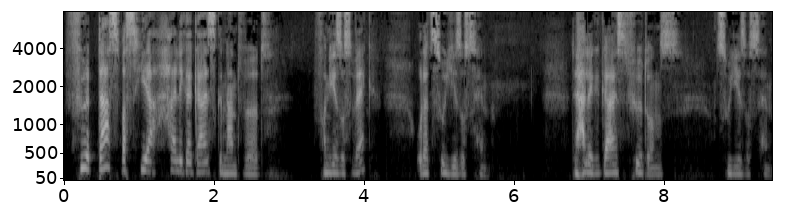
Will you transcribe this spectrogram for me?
führt das, was hier Heiliger Geist genannt wird, von Jesus weg oder zu Jesus hin? Der Heilige Geist führt uns zu Jesus hin.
